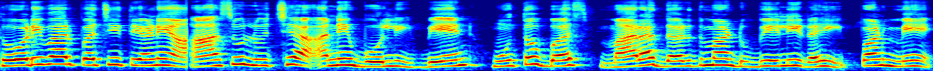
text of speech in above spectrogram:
થોડીવાર પછી તેણે આંસુ લૂછ્યા અને બોલી, બેન, હું તો બસ મારા દર્દમાં ડૂબેલી રહી, પણ મેં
